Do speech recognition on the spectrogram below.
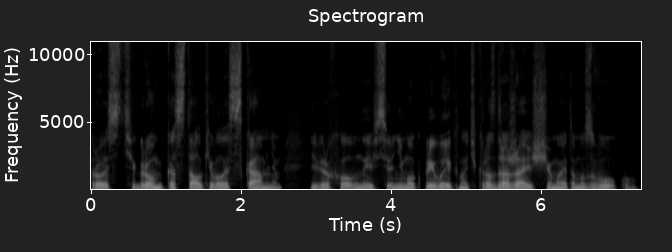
Трость громко сталкивалась с камнем, и Верховный все не мог привыкнуть к раздражающему этому звуку.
